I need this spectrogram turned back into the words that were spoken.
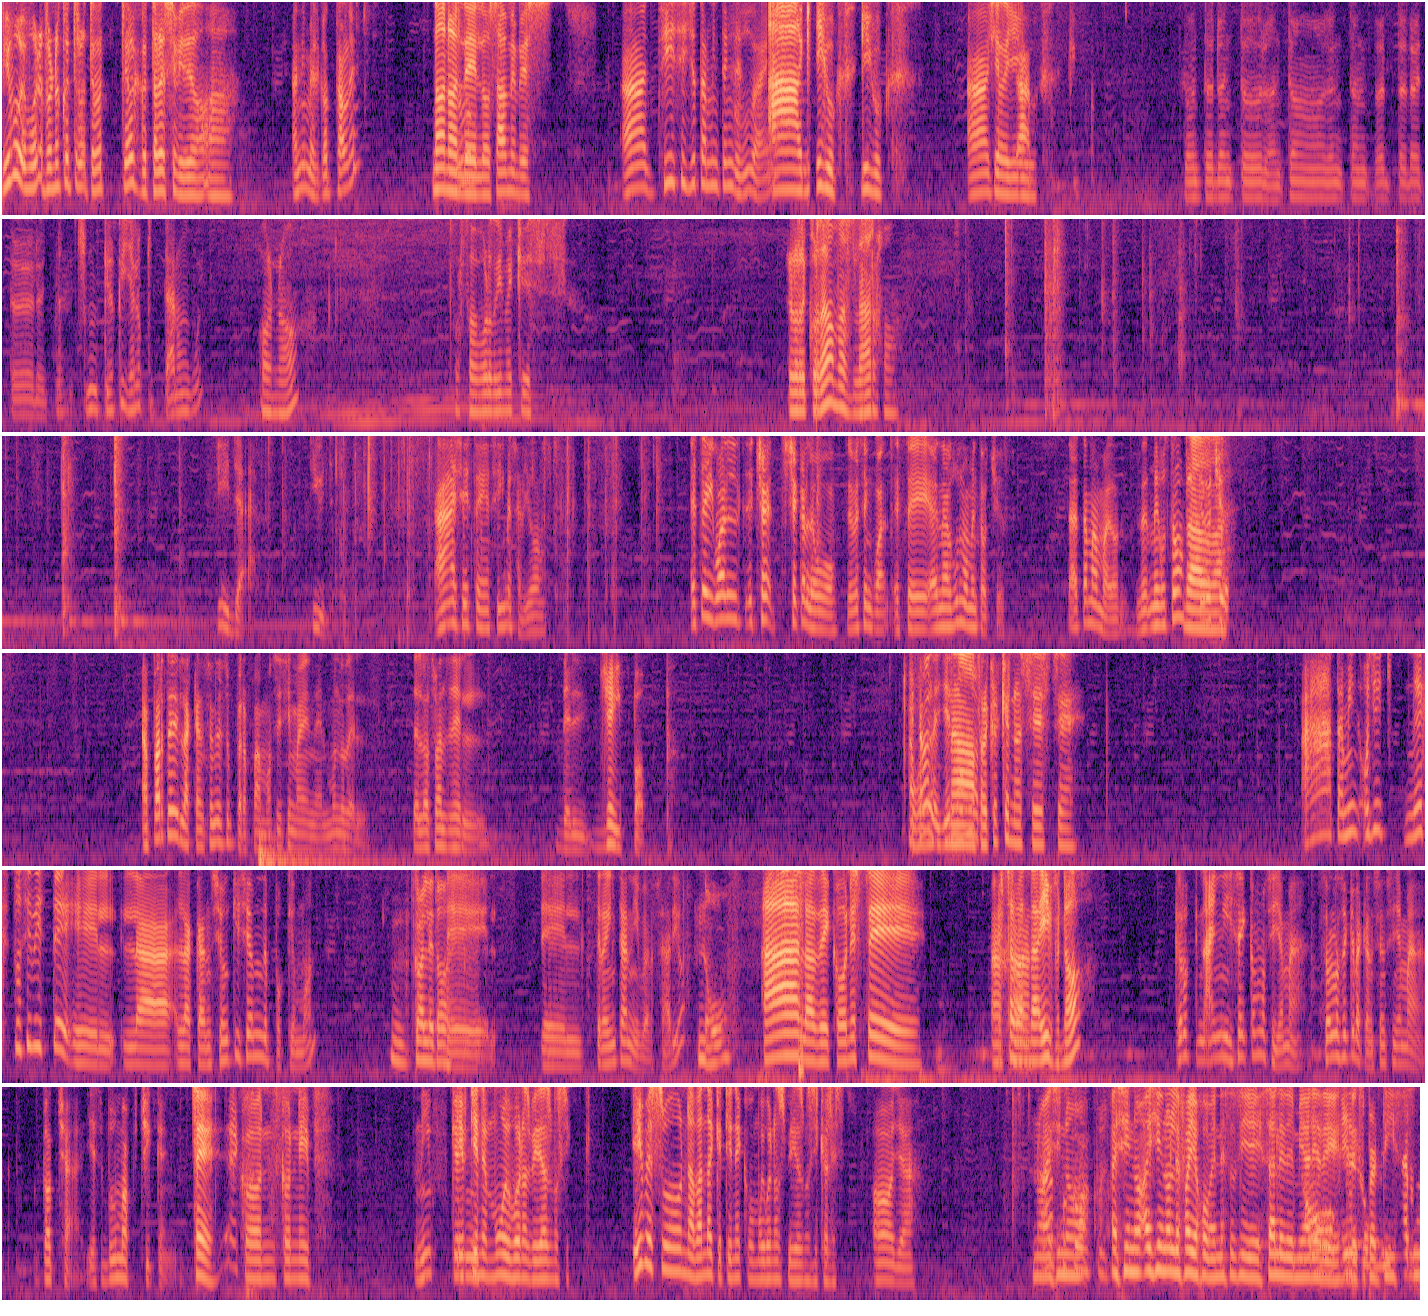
Vivo, pero no encuentro. Tengo, tengo que encontrar ese video. ah. ¿Animes Got Talent? No, no, el de los AMVs. Ah, sí, sí, yo también tengo duda, ¿eh? Ah, Giguk. Giguk. Ah, Sí, de Giguk. Creo que ya lo quitaron, güey. ¿O no? Por favor, dime que es. Lo recordaba más largo. Ah, es este, sí, me salió. Este igual, che- chécalo de vez en cuando, este, en algún momento, cheers. Está, está mamalón. Me gustó. Chido. Aparte, la canción es súper famosísima en el mundo del, de los fans del, del J-pop. Ah, Estaba bueno. leyendo. No, una- pero creo que no es este. Ah, también, oye, Next, ¿tú sí viste el- la, la canción que hicieron de Pokémon? ¿Cuál de todas? Del, del 30 aniversario. No. Ah, la de con este. Esta banda Eve, ¿no? Creo que, ay, ni sé cómo se llama. Solo sé que la canción se llama Gotcha y es Boom of Chicken. Sí, con, con Eve. Nif, ¿qué Eve es Nif? tiene muy buenos videos musicales. Eve es una banda que tiene como muy buenos videos musicales. Oh, ya. No, Ah, ahí sí poco, no, pues. ahí sí no, ahí sí no le fallo, joven. Eso sí sale de mi área Oh, de, expertise. está.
